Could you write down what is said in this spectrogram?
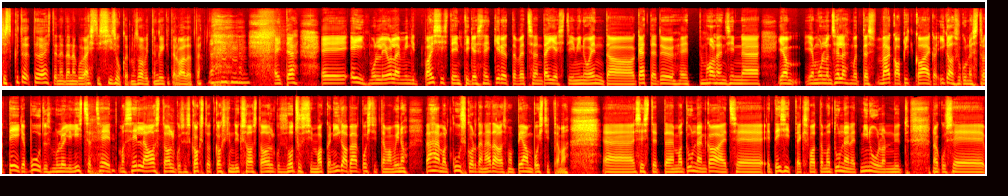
sest tõ tõesti, need on nagu hästi sisukad, ma soovitan kõikidel vaadata. Aitäh. ei, mul ei ole mingit assistenti, kes neid kirjutab, et see on täiesti minu enda kätetöö, et ma olen siin ja, ja mul on selles mõttes väga pikka aega igasugune strateegia puudus, mul oli lihtsalt see, et ma selle aasta alguses, kaks tuhat kakskümmend üks aasta alguses otsustasin, ma hakkan pean iga päev postitama või noh, vähemalt kuus korda nädalas ma pean postitama. Äh, sest et äh, ma tunnen ka, et see, et esiteks vaata, ma tunnen, et minul on nüüd nagu see,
